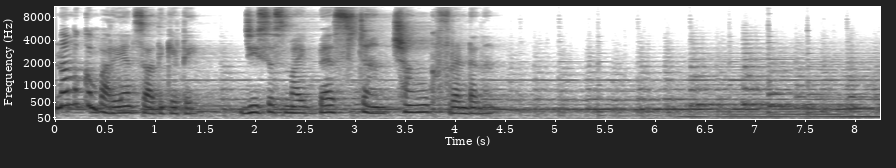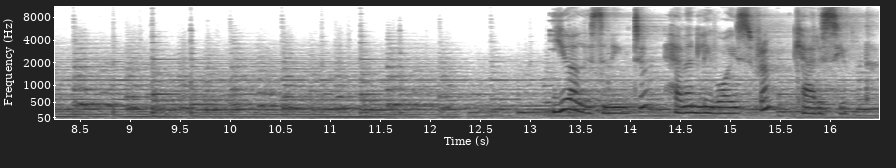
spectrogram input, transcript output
നമുക്കും പറയാൻ സാധിക്കട്ടെ. ജീസസ് മൈ ബെസ്റ്റ് ആൻഡ് ചങ്ക് ഫ്രണ്ട് എന്ന്. You are listening to heavenly voice from Charis Youth.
